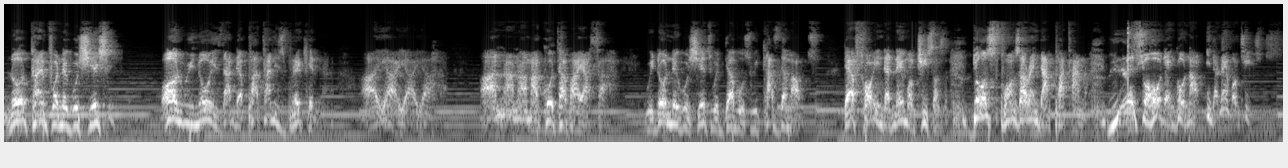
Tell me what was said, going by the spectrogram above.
No time for negotiation. All we know is that the pattern is breaking. Ay, ay, ay, ay. We don't negotiate with devils, we cast them out. Therefore, in the name of Jesus, those sponsoring that pattern, lose your hold and go now in the name of Jesus.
